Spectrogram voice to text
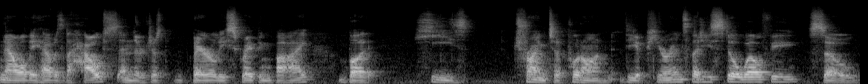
now all they have is the house, and they're just barely scraping by. But he's trying to put on the appearance that he's still wealthy, so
